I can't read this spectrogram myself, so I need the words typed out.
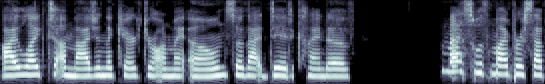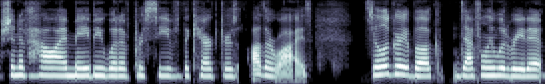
I like to imagine the character on my own, so that did kind of mess with my perception of how I maybe would have perceived the characters otherwise. Still a great book, definitely would read it.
